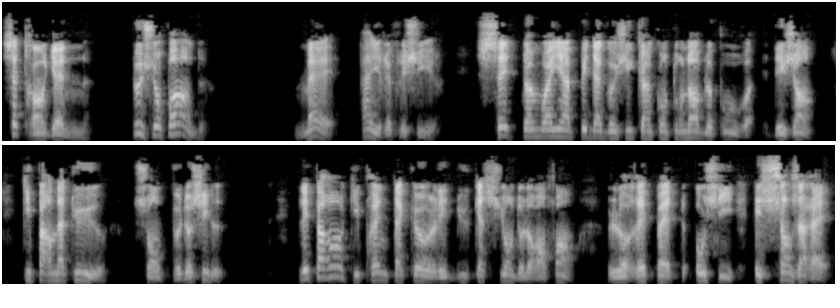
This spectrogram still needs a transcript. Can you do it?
Cette rengaine peut surprendre, mais à y réfléchir, c'est un moyen pédagogique incontournable pour des gens qui par nature sont peu dociles. Les parents qui prennent à cœur l'éducation de leur enfant leur répètent aussi et sans arrêt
